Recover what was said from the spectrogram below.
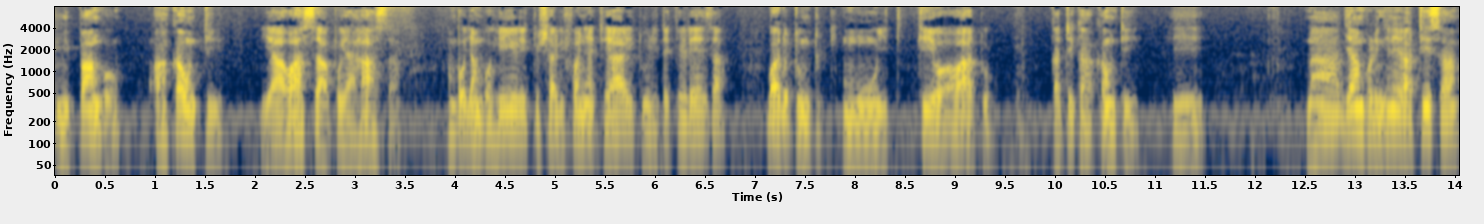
mipango akaunti ya whatsapp ya hasa. Ambayo jambo hili tushalifanya tayari tulitekeleza bado tu mwitikio wa watu katika akaunti hii. Na jambo lingine la tisa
